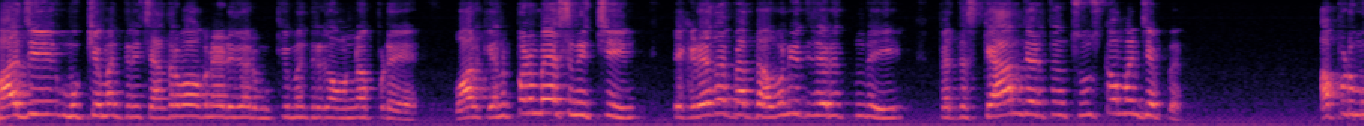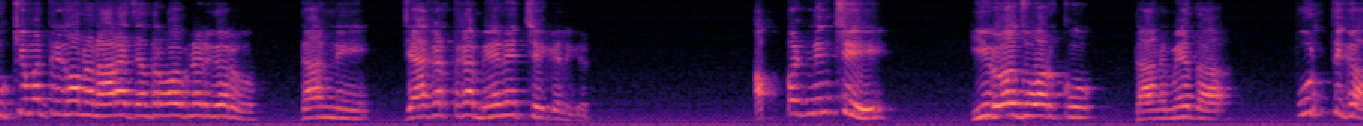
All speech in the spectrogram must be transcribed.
మాజీ ముఖ్యమంత్రి చంద్రబాబు నాయుడు గారు ముఖ్యమంత్రిగా ఉన్నప్పుడే వాళ్ళకి ఇన్ఫర్మేషన్ ఇచ్చి ఇక్కడ ఏదో పెద్ద అవినీతి జరుగుతుంది పెద్ద స్కామ్ జరుగుతుంది చూసుకోమని చెప్పారు. అప్పుడు ముఖ్యమంత్రిగా ఉన్న నారా చంద్రబాబు నాయుడు గారు దాన్ని జాగ్రత్తగా మేనేజ్ చేయగలిగాడు అప్పటి నుంచి ఈ రోజు వరకు దాని మీద పూర్తిగా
